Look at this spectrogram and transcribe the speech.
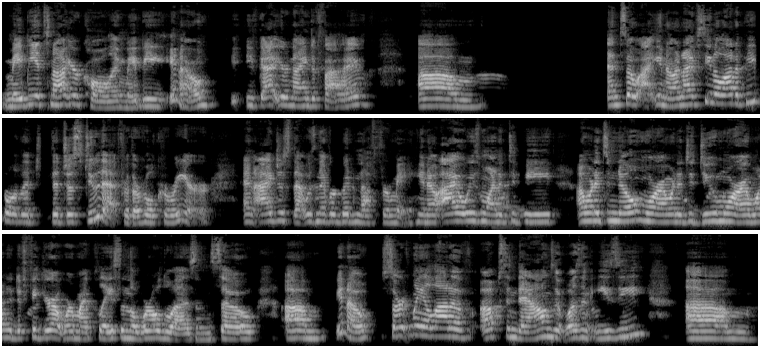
maybe it's not your calling. Maybe, you know, you've got your nine to five. Um, and so I, you know, and I've seen a lot of people that that just do that for their whole career. And I just that was never good enough for me. You know, I always wanted to be I wanted to know more, I wanted to do more, I wanted to figure out where my place in the world was. And so um, you know, certainly a lot of ups and downs. It wasn't easy. Um,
